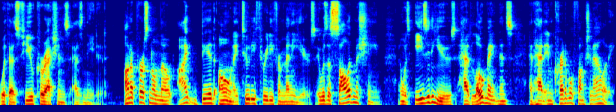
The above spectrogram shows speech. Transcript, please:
with as few corrections as needed. On a personal note, I did own a 2D 3D for many years. It was a solid machine and was easy to use, had low maintenance, and had incredible functionality.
